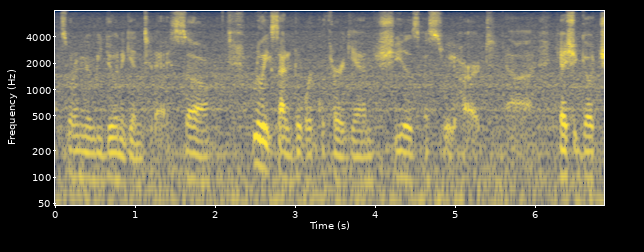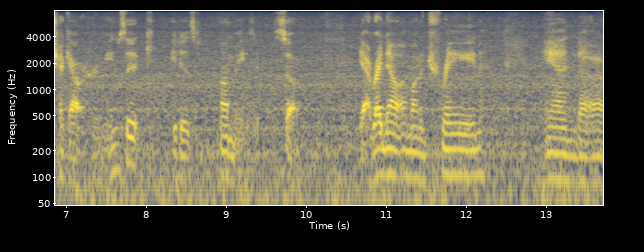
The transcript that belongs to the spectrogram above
that's what I'm going to be doing again today. So, really excited to work with her again. She is a sweetheart. Uh, you guys should go check out her music. It is amazing. So, yeah, right now I'm on a train, and um,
